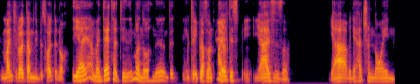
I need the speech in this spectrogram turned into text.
manche Leute haben die bis heute noch. Ja, ja, mein Dad hat den immer noch, ne? Und dann Mit klebt da so ein Papier. altes. Ja, ist es so. Ja, aber der hat schon neun.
